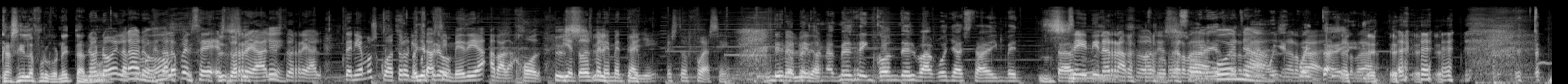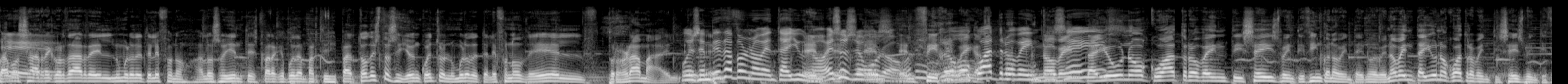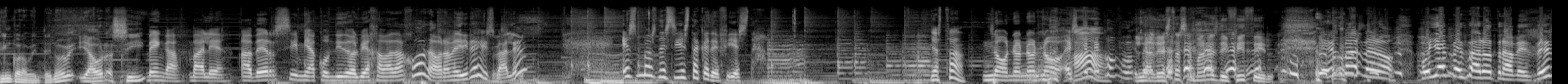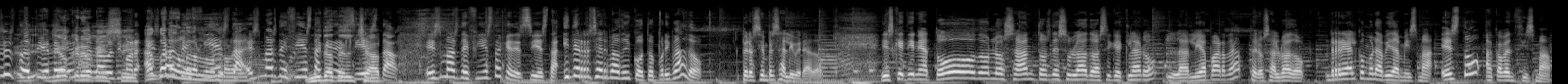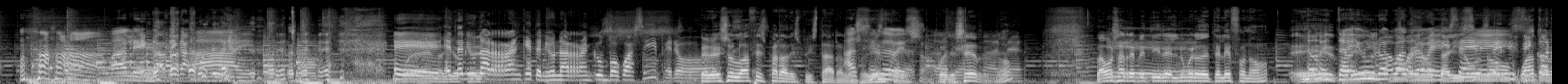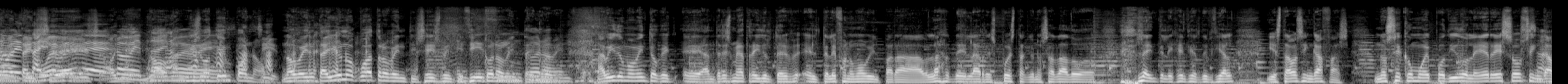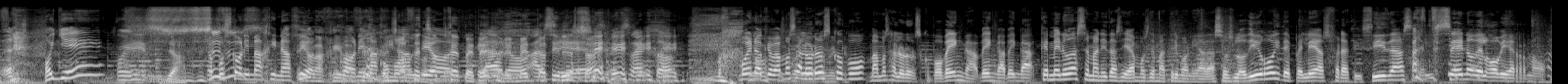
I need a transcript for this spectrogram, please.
casi en la furgoneta, ¿no? No, no, en la Claro. furgoneta lo pensé. Esto es Sí. real, esto es real. Teníamos cuatro Oye, horitas pero- y media a Badajoz. Y entonces me la inventé allí. Esto fue así. Pero perdonadme, el rincón del vago ya está inventado. Sí, tienes razón, es verdad. Eso Buena. muy Es en verdad, cuenta, es ¿eh? verdad. Vamos a Eh, recordar el número de teléfono a los oyentes para que puedan participar. Todo esto si yo encuentro el número de teléfono del programa. el- Pues el- empieza el- por 91, el- eso seguro. El, fijo, Luego venga. 426. 91 426 25 99. 91 426 25 99. Y ahora sí. Venga, vale. A ver si me ha cundido el viaje a Badajoz. Ahora me diréis, ¿vale? Es más de siesta que de fiesta. Ya está. No, no, no, no. Es que Ah. me confundo. La de esta semana es difícil. Es más, no, no. Voy a empezar otra vez. ¿Ves? Esto Yo tiene esto creo es la que última sí. hora. Es más de fiesta. Es más de fiesta Mírate que de el chat. siesta. Es más de fiesta que de siesta. Y de reservado y coto privado. Pero siempre se ha liberado. Y es que tiene a todos los santos de su lado, así que claro, la lía parda, pero salvado. Real como la vida misma. Esto acaba en cisma. vale. Venga, venga. Eh, Bueno, he tenido un arranque, he tenido un arranque un poco así, pero. Pero eso lo haces para despistar a los oyentes. Puede Vale, ser, vale. ¿no? Vamos a repetir el Eh, número de teléfono. eh, 91 426, 25, 99. Oye, no, al 99. mismo tiempo no. 91 426 25 99. Ha habido un momento que eh, Andrés me ha traído el, tel- el teléfono móvil para hablar de la respuesta que nos ha dado la inteligencia artificial y estaba sin gafas. No sé cómo he podido leer eso sin gafas. Oye, pues. Ya. No, pues con imaginación. Imaginación, Con imaginación. como hace ChatGPT, te lo inventas y ya es, está. Exacto. Bueno, que vamos al horóscopo. Vamos al horóscopo. Venga, venga, venga. Que menudas semanitas llevamos de matrimoniadas, os lo digo, y de peleas fraticidas en el seno del gobierno.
